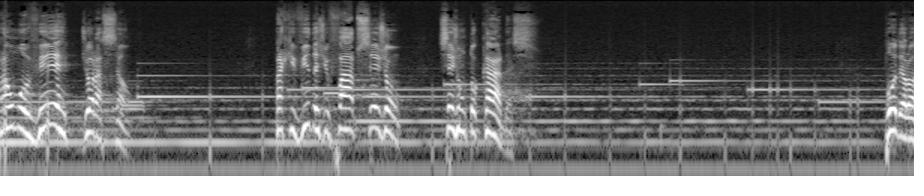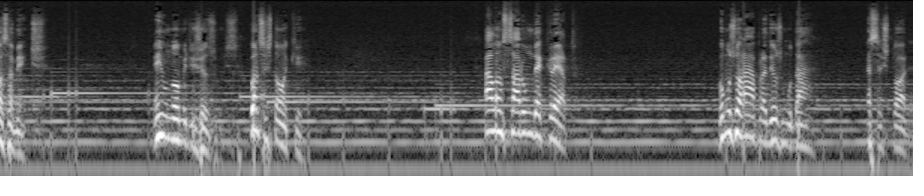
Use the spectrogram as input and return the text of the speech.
para um mover de oração, para que vidas de fato sejam sejam tocadas. Poderosamente, em o um nome de Jesus. Quantos estão aqui? A lançar um decreto Vamos orar para Deus mudar essa história.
